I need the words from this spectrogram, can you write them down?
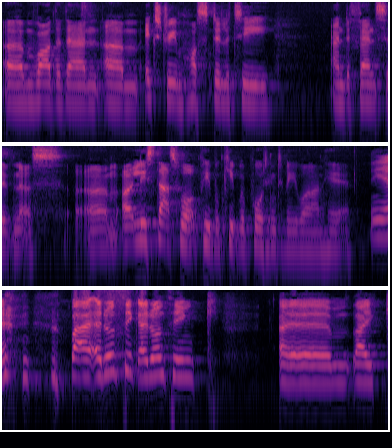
um, rather than um, extreme hostility and defensiveness. Um, at least that's what people keep reporting to me while I'm here. Yeah, but I don't think I don't think um, like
